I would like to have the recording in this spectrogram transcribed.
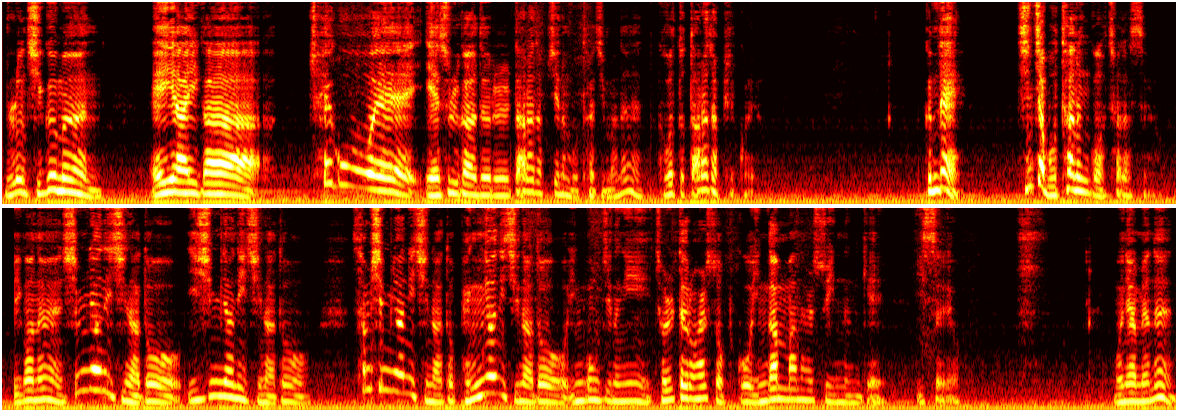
물론 지금은 AI가 최고의 예술가들을 따라잡지는 못하지만은 그것도 따라잡힐 거예요. 근데 진짜 못하는 거 찾았어요. 이거는 10년이 지나도 20년이 지나도 30년이 지나도 100년이 지나도 인공지능이 절대로 할 수 없고 인간만 할 수 있는 게 있어요. 뭐냐면은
